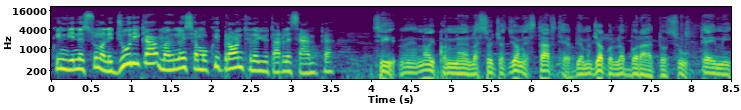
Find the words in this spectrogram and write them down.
quindi nessuno le giudica, ma noi siamo qui pronti ad aiutarle sempre. Sì, eh, noi con l'associazione Start abbiamo già collaborato su temi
